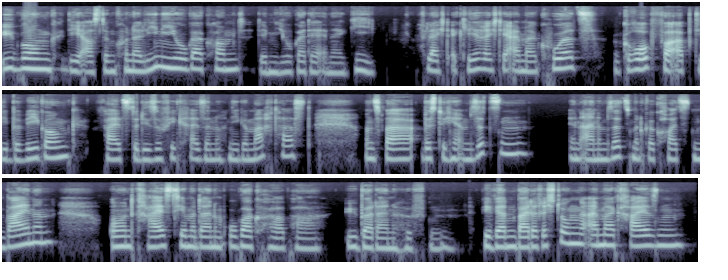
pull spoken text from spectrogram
Übung, die aus dem Kundalini-Yoga kommt, dem Yoga der Energie. Vielleicht erkläre ich dir einmal kurz, grob vorab die Bewegung, falls du die Sufi-Kreise noch nie gemacht hast. Und zwar bist du hier im Sitzen, in einem Sitz mit gekreuzten Beinen und kreist hier mit deinem Oberkörper über deine Hüften. Wir werden beide Richtungen einmal kreisen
